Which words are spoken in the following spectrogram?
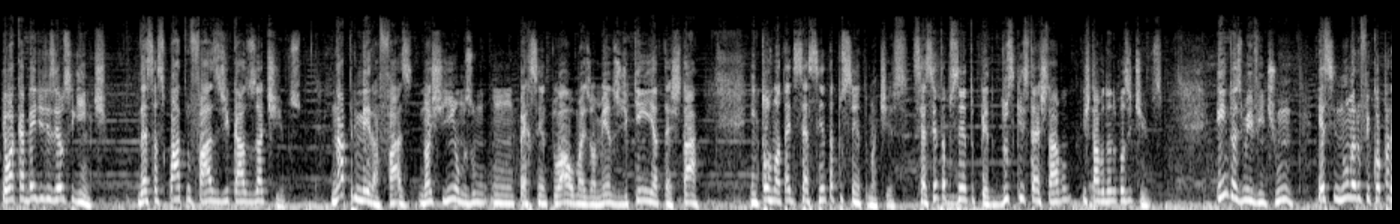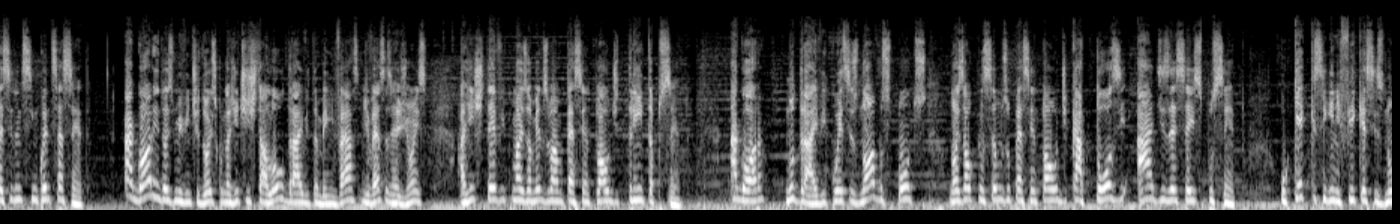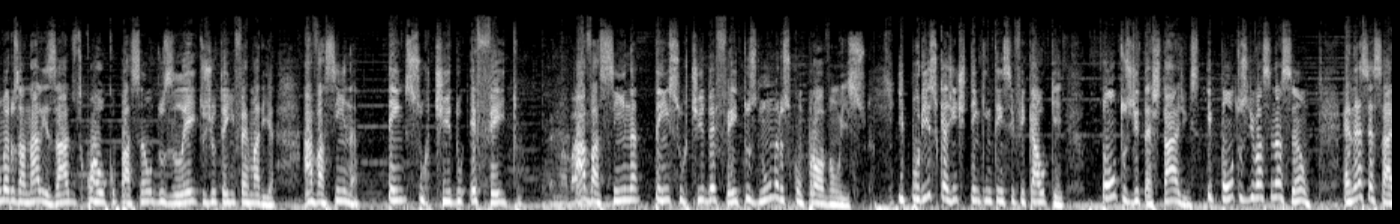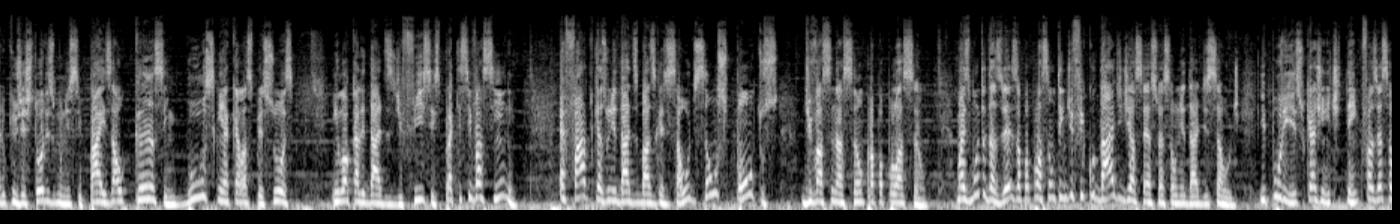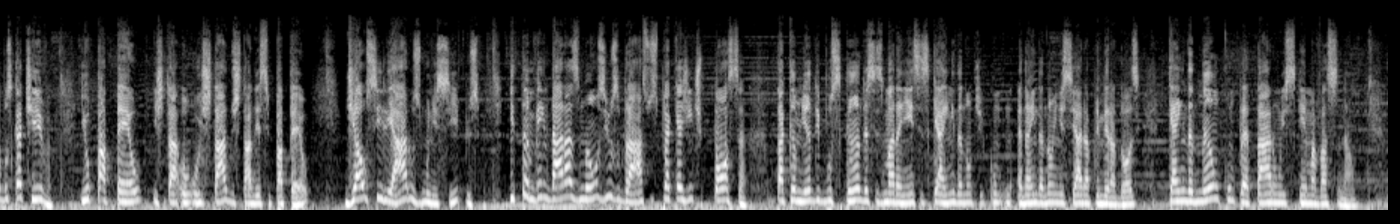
Eu acabei de dizer o seguinte: dessas quatro fases de casos ativos. Na primeira fase, nós tínhamos um, um percentual, mais ou menos, de quem ia testar em torno até de 60%, Matias. 60%, Pedro, dos que testavam estavam dando positivos. Em 2021, esse número ficou parecido entre 50 e 60. Agora em 2022, quando a gente instalou o Drive também em diversas regiões, a gente teve mais ou menos um percentual de 30%. Agora, no Drive, com esses novos pontos, nós alcançamos o percentual de 14 a 16%. O que que significa esses números analisados com a ocupação dos leitos de UTI e enfermaria? A vacina tem surtido efeito A vacina tem surtido efeito, os números comprovam isso. E por isso que a gente tem que intensificar o quê? Pontos de testagens e pontos de vacinação. É necessário que os gestores municipais alcancem, busquem aquelas pessoas em localidades difíceis para que se vacinem. É fato que as unidades básicas de saúde são os pontos de vacinação para a população. Mas muitas das vezes a população tem dificuldade de acesso a essa unidade de saúde. E por isso que a gente tem que fazer essa buscativa. E o papel está, o, o Estado está nesse papel de auxiliar os municípios e também dar as mãos e os braços para que a gente possa estar tá caminhando e buscando esses maranhenses que ainda não, te, ainda não iniciaram a primeira dose, que ainda não completaram o esquema vacinal.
